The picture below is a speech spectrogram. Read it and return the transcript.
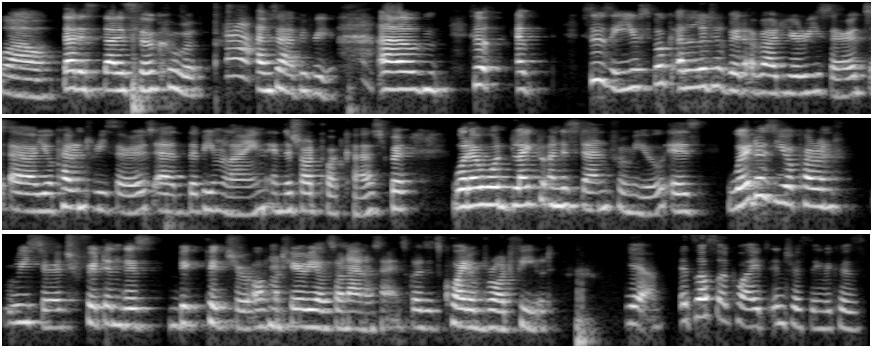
Wow, that is that is so cool. Ah, I'm so happy for you. Um, so, uh, Susi, you spoke a little bit about your research, uh, your current research at the Beamline in the short podcast. But what I would like to understand from you is where does your current research fit in this big picture of materials or nanoscience? Because it's quite a broad field. Yeah, it's also quite interesting because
